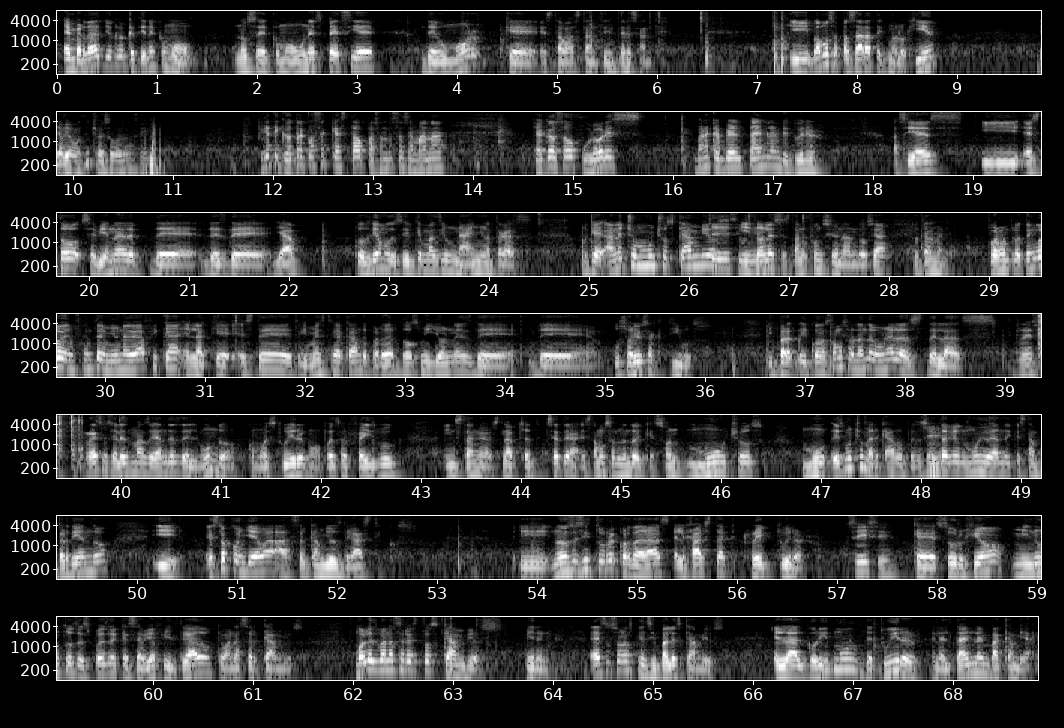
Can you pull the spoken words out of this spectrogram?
en verdad yo creo que tiene como, no sé, como una especie de humor que está bastante interesante. Y vamos a pasar a tecnología. Ya habíamos dicho eso, ¿verdad? Sí. Fíjate que otra cosa que ha estado pasando esta semana que ha causado furores, van a cambiar el timeline de Twitter. Así es. Y esto se viene de, de- desde ya, podríamos decir que más de un año atrás. Porque han hecho muchos cambios Sí, sí, y sí. no les están funcionando. O sea, Totalmente. Por ejemplo, tengo enfrente de mí una gráfica en la que este trimestre acaban de perder 2 millones de, de usuarios activos. Y, para, y cuando estamos hablando de una de las, de las Redes. redes sociales más grandes del mundo, como es Twitter, como puede ser Facebook, Instagram, Snapchat, etcétera, estamos hablando de que son muchos, mu- es mucho mercado, pues es Sí. un target muy grande que están perdiendo y esto conlleva a hacer cambios drásticos. Y no sé si tú recordarás el hashtag RIP Twitter, Sí, sí. que surgió minutos después de que se había filtrado que van a hacer cambios. ¿Cuáles van a ser estos cambios? Miren, estos son los principales cambios. El algoritmo de Twitter en el timeline va a cambiar.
